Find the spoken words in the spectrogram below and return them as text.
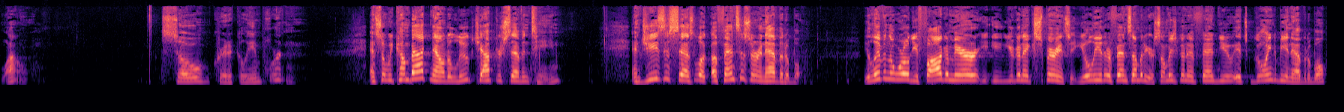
Wow. So critically important. And so we come back now to Luke chapter 17. And Jesus says, Look, offenses are inevitable. You live in the world, you fog a mirror, you're going to experience it. You'll either offend somebody or somebody's going to offend you. It's going to be inevitable.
